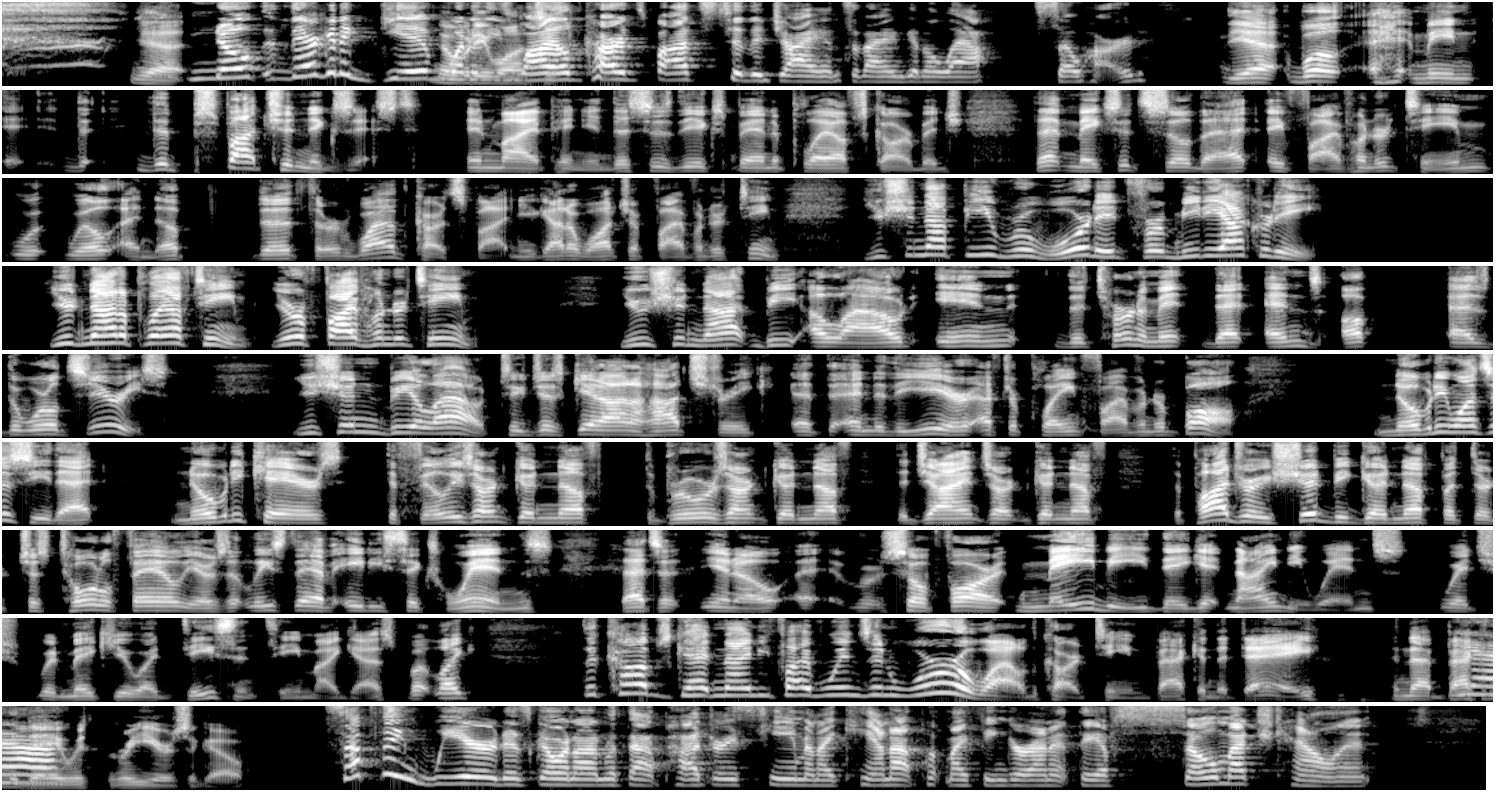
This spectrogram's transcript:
Yeah. no, they're gonna give one of these wants it. wild card spots to the Giants, and I am gonna laugh so hard. Yeah, well, I mean, eh, the, the spot shouldn't exist, in my opinion. This is the expanded playoffs garbage that makes it so that a 500 team w- will end up the third wild card spot, and you got to watch a 500 team. You should not be rewarded for mediocrity. You're not a playoff team. You're a 500 team. You should not be allowed in the tournament that ends up as the World Series. You shouldn't be allowed to just get on a hot streak at the end of the year after playing 500 ball. Nobody wants to see that. Nobody cares. The Phillies aren't good enough. The Brewers aren't good enough. The Giants aren't good enough. The Padres should be good enough, but they're just total failures. At least they have 86 wins. That's a, you know, uh, so far, maybe they get 90 wins, which would make you a decent team, I guess. But like the Cubs get 95 wins and were a wild card team back in the day. And that back in the day was three years ago. Something weird is going on with that Padres team, and I cannot put my finger on it. They have so much talent.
